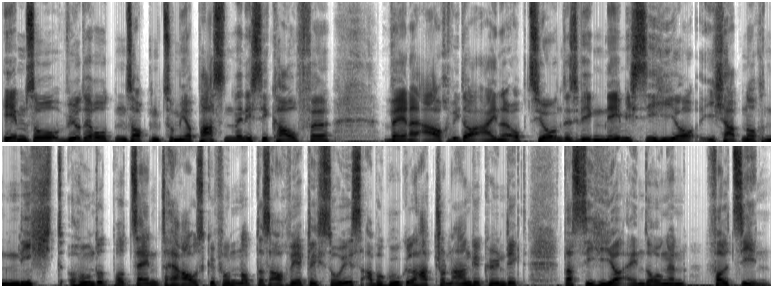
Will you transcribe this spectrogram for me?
Ebenso würde roten Socken zu mir passen, wenn ich sie kaufe wäre auch wieder eine Option, deswegen nehme ich sie hier. Ich habe noch nicht 100% herausgefunden, ob das auch wirklich so ist, aber Google hat schon angekündigt, dass sie hier Änderungen vollziehen.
